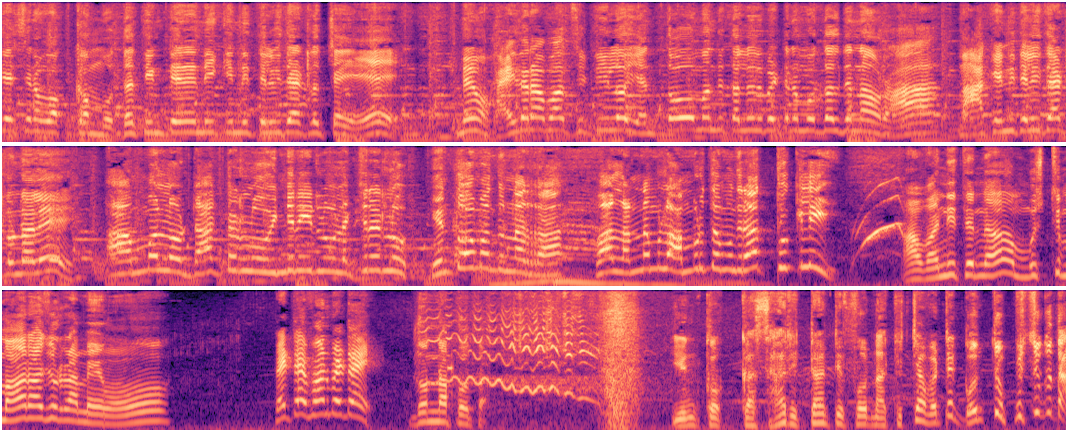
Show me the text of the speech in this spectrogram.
చేసిన ఒక్క ముద్ద తింటేనే నీకు ఇన్ని తెలివితేటలు వచ్చాయే. మేము హైదరాబాద్ సిటీలో ఎంతో మంది తల్లులు పెట్టిన ముద్దలు తిన్నావురా మాకెన్ని తెలివితేటలు ఉండాలి? ఆ అమ్మల్లో డాక్టర్లు ఇంజనీర్లు లెక్చరర్లు ఎంతో మంది ఉన్నారా వాళ్ళ అన్నంలో అమృతం ఉందిరా తుక్లి. అవన్నీ తిన్న ముష్టి మహారాజులు రా మేము. పెట్టే ఫోన్ పెట్టే. దున్నపోత. ఇంకొక్కసారి ఇట్లాంటి ఫోన్ నాకు ఇచ్చావంటే గొంతు పిసుకుతా.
